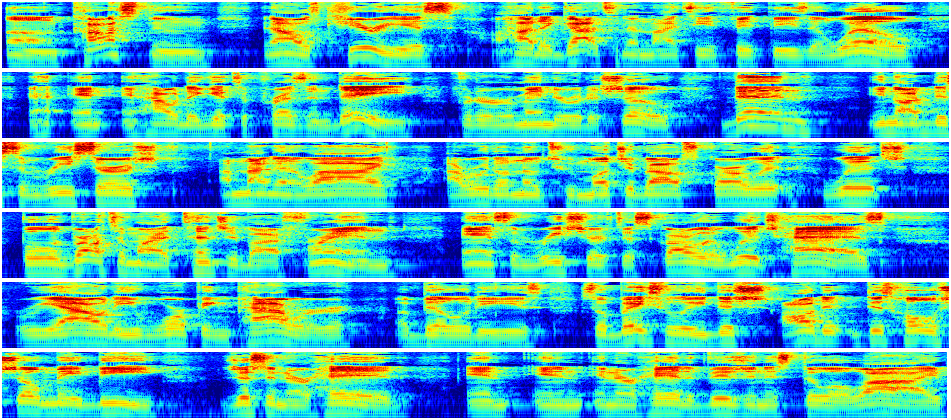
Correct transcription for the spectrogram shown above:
um, costume. And I was curious on how they got to the 1950s and well, and, and, and how they get to present day for the remainder of the show. Then, you know, I did some research. I'm not gonna lie, I really don't know too much about Scarlet Witch, but was brought to my attention by a friend and some research that Scarlet Witch has reality warping power abilities. So basically, this all this whole show may be just in her head, and in in her head, vision is still alive.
